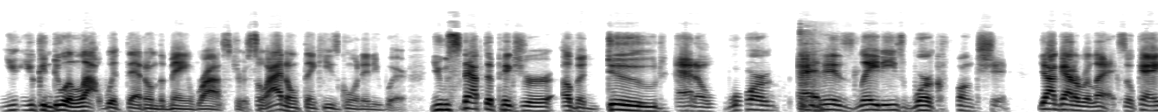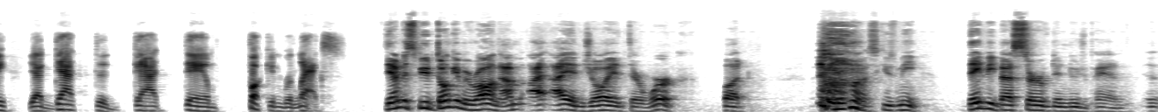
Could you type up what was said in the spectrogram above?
you, you can do a lot with that on the main roster. So I don't think he's going anywhere. You snapped a picture of a dude at a work at his lady's work function. Y'all gotta relax, okay? Y'all got to goddamn fucking relax. The undisputed. Don't get me wrong. I'm I, I enjoyed their work, but excuse me, they'd be best served in New Japan, in,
